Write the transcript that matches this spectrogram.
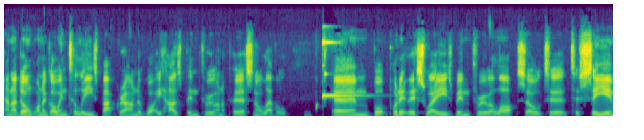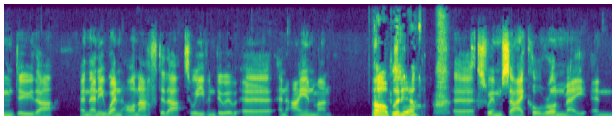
and I don't want to go into Lee's background of what he has been through on a personal level. Um, but put it this way, he's been through a lot. So to to see him do that, and then he went on after that to even do a, uh, an Ironman. Oh bloody hell! Uh, swim, cycle, run, mate, and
